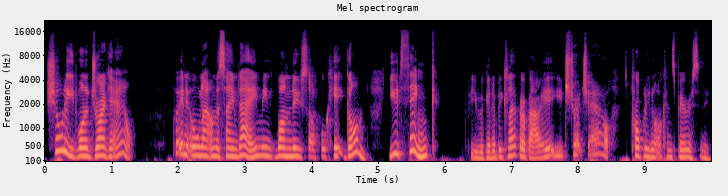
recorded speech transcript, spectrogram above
surely you'd want to drag it out. Putting it all out on the same day means one news cycle hit gone. You'd think you were going to be clever about it, you'd stretch it out. It's probably not a conspiracy.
